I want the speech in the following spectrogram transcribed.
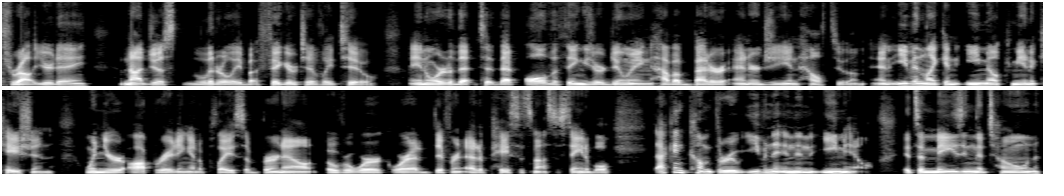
throughout your day not just literally but figuratively too in order that to, that all the things you're doing have a better energy and health to them. And even like an email communication when you're operating at a place of burnout overwork or at a different at a pace that's not sustainable that can come through even in an email. It's amazing the tone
